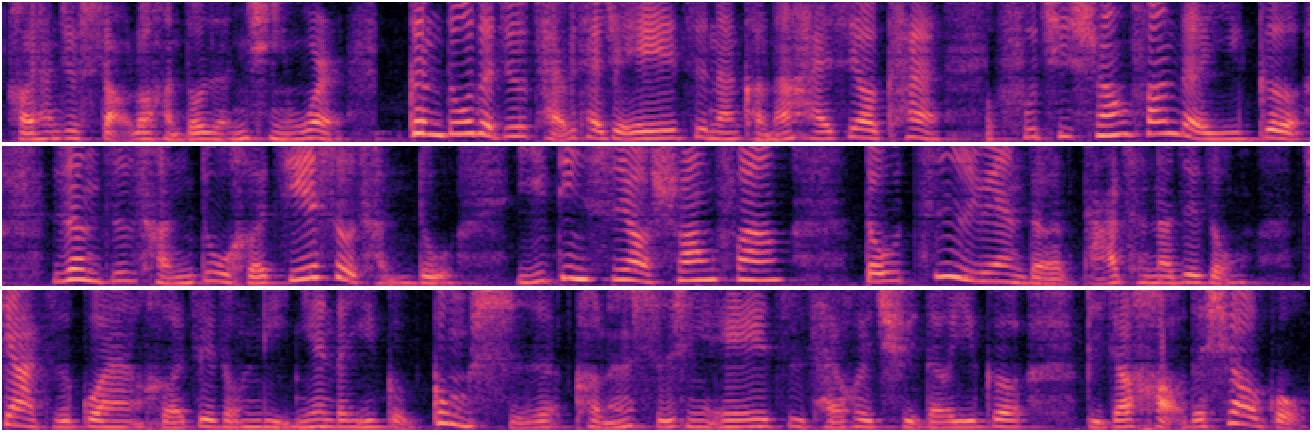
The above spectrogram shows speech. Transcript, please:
好像就少了很多人情味儿。更多的就是采采取 A A 制呢，可能还是要看夫妻双方的一个认知程度和接受程度。一一定是要双方都自愿的达成了这种价值观和这种理念的一个共识，可能实行 AA 制才会取得一个比较好的效果。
